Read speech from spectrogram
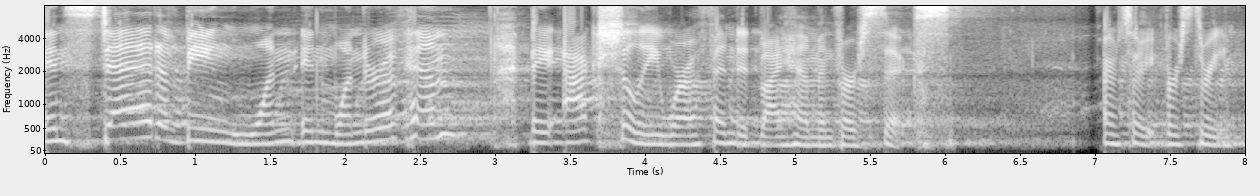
Instead of being one in wonder of him, they actually were offended by him in verse 6. I'm sorry, verse 3.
